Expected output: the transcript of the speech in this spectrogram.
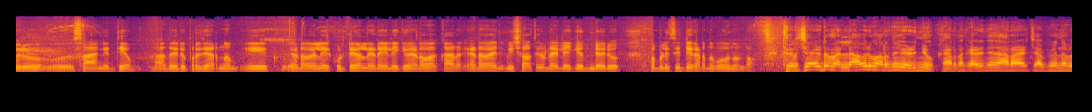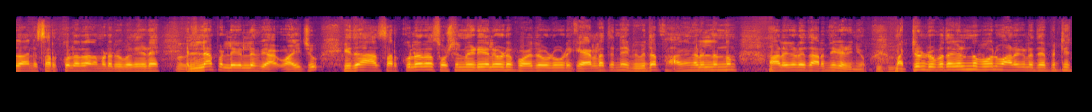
ഒരു സാന്നിധ്യം അതൊരു പ്രചരണം ഈ ഇടവകളിൽ കുട്ടികളുടെ ഇടയിലേക്കും ഇടവക്കാർ ഇടവ വിശ്വാസികളുടെ ഇടയിലേക്കും ഇതിന്റെ ഒരു പബ്ലിസിറ്റി കടന്നു പോകുന്നുണ്ടോ? തീർച്ചയായിട്ടും എല്ലാവരും അറിഞ്ഞു കഴിഞ്ഞു. കാരണം കഴിഞ്ഞ ഞായറാഴ്ച അഭിനന്ദ പിതാവിന്റെ സർക്കുലർ നമ്മുടെ രൂപതയുടെ എല്ലാ പള്ളികളിലും വ്യാ- വായിച്ചു. ഇത് ആ സർക്കുലർ സോഷ്യൽ മീഡിയയിലൂടെ പോയതോടുകൂടി കേരളത്തിന്റെ വിവിധ ഭാഗങ്ങളിൽ നിന്നും ആളുകൾ ഇത് അറിഞ്ഞു കഴിഞ്ഞു. മറ്റൊരു രൂപതകളിൽ നിന്ന് പോലും ആളുകൾ ഇതേപ്പറ്റി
